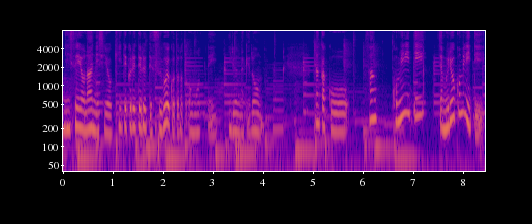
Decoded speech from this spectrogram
にせよ何にしよう聞いてくれてるってすごいことだと思っているんだけどなんかこうコミュニティ？じゃ無料コミュニティ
